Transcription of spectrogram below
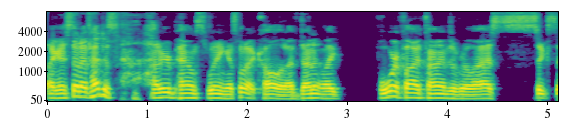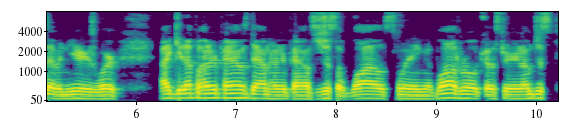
like I said, I've had this hundred pound swing. That's what I call it. I've done it like four or five times over the last six, seven years where I get up 100 pounds, down 100 pounds. It's just a wild swing, a wild roller coaster. And I'm just,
